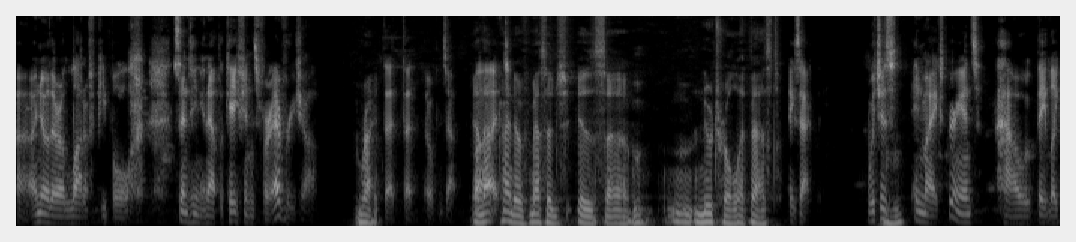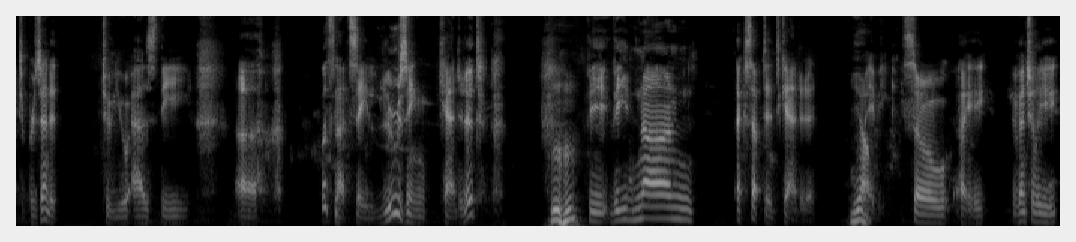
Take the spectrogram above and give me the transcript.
uh, I know there are a lot of people sending in applications for every job Right. that that opens up. And that kind of message is um, neutral at best. Exactly. Which is, Mhm. in my experience, how they like to present it to you as the, uh, let's not say losing candidate, Mm-hmm. the the non accepted candidate, Yeah. maybe. So I eventually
